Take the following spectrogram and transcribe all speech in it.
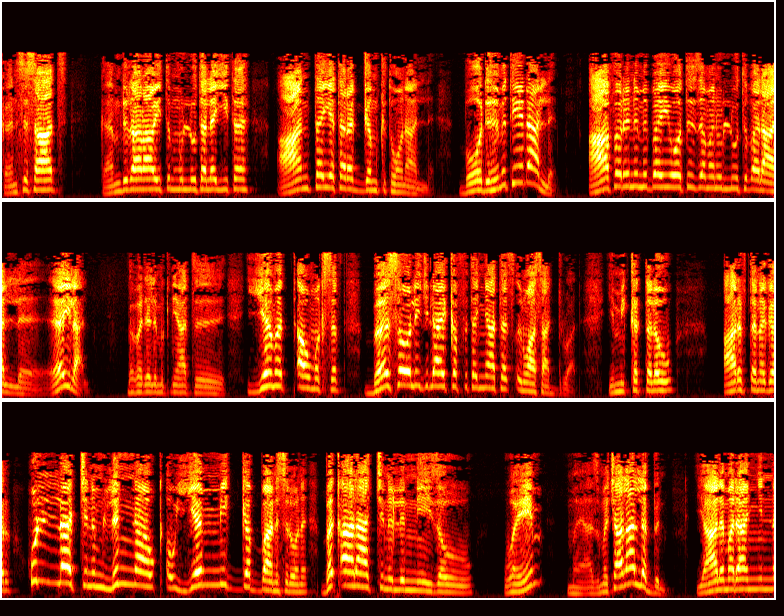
ከእንስሳት ከምድር አራዊትም ሁሉ ተለይተህ አንተ የተረገምክ ትሆናለ በወድህም ትሄዳለ አፈርንም በሕይወትህ ዘመን ሁሉ ትበላለ ይላል በበደል ምክንያት የመጣው መክሰፍት በሰው ልጅ ላይ ከፍተኛ ተጽዕኖ አሳድሯል። የሚከተለው አርፍተ ነገር ሁላችንም ልናውቀው የሚገባን ስለሆነ በቃላችን ልንይዘው ወይም መያዝ መቻል አለብን። ያለ መዳኝና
